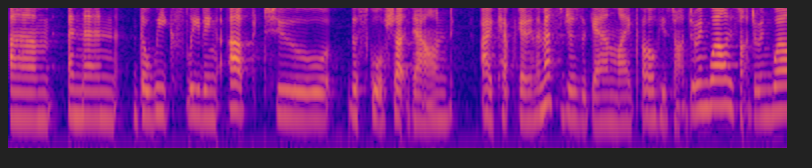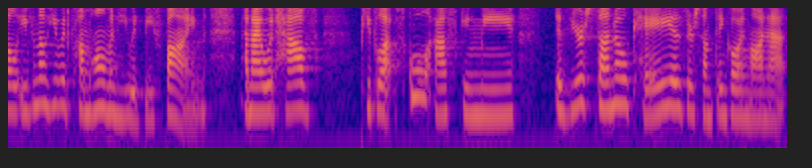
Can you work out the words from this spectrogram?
um, and then the weeks leading up to the school shutdown, I kept getting the messages again like, oh, he's not doing well, he's not doing well, even though he would come home and he would be fine. And I would have people at school asking me, is your son okay? Is there something going on at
